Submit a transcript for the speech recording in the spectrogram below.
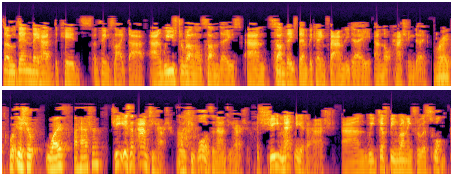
So then they had the kids and things like that. And we used to run on Sundays and Sundays then became family day and not hashing day. Right. Well, is your wife a hasher? She is an anti-hasher. Well, Ah. she was an anti-hasher. She met me at a hash and we'd just been running through a swamp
